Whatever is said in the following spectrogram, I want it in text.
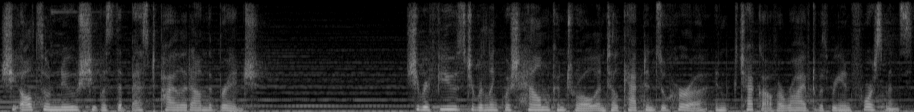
she also knew she was the best pilot on the bridge. She refused to relinquish helm control until Captain Uhura and Chekov arrived with reinforcements.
